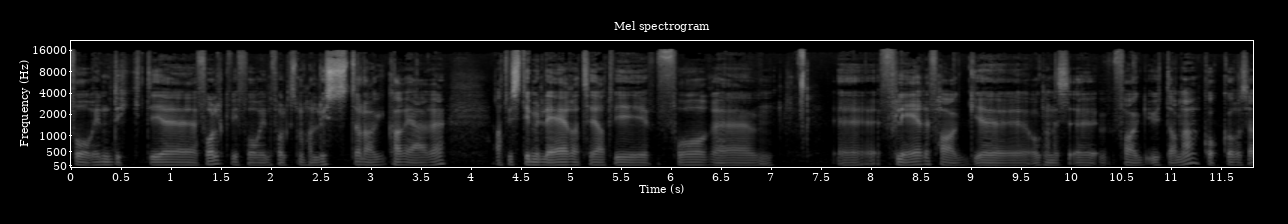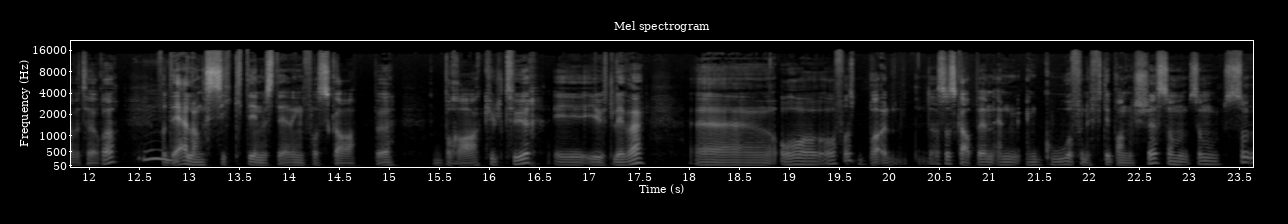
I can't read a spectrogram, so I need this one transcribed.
får inn dyktige folk. Vi får inn folk som har lyst til å lage karriere. At vi stimulerer til at vi får eh, eh flere fag, eh, fagutdanna kokker og servitører. Mm. For det er langsiktig investering for å skape bra kultur i, i utelivet. Uh, og, og for, altså skape en, en, en, god og fornuftig bransje som, som, som,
